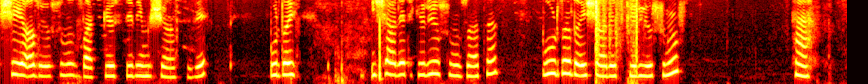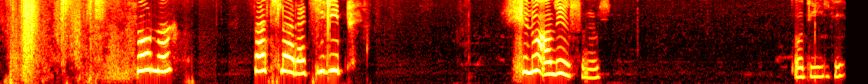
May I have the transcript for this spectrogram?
şeyi alıyorsunuz. Bak göstereyim şu an size. Burada işaret görüyorsunuz zaten. Burada da işaret görüyorsunuz. He. Sonra saçlara girip şunu alıyorsunuz. O değildi.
